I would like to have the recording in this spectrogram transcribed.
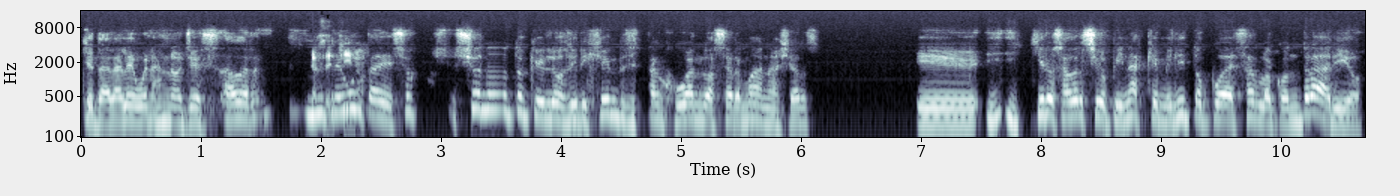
¿Qué tal, Ale? Buenas noches. A ver, mi pregunta es, yo, noto que los dirigentes están jugando a ser managers eh, y, quiero saber si opinás que Milito puede ser lo contrario,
